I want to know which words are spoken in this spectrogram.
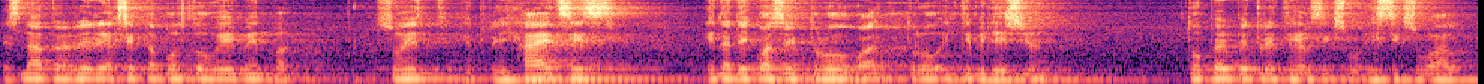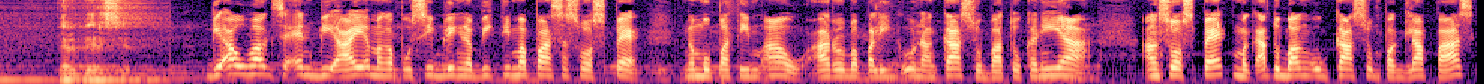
is not really acceptable to women, but so he, he hides his inadequacy through what? Through intimidation to perpetrate her sexual, his sexual perversion. Giawhag sa NBI ang mga posibleng na biktima pa sa sospek nga mupatimaw aron mapalig-on ang kaso bato kaniya. Ang sospek mag-atubang og kasong paglapas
